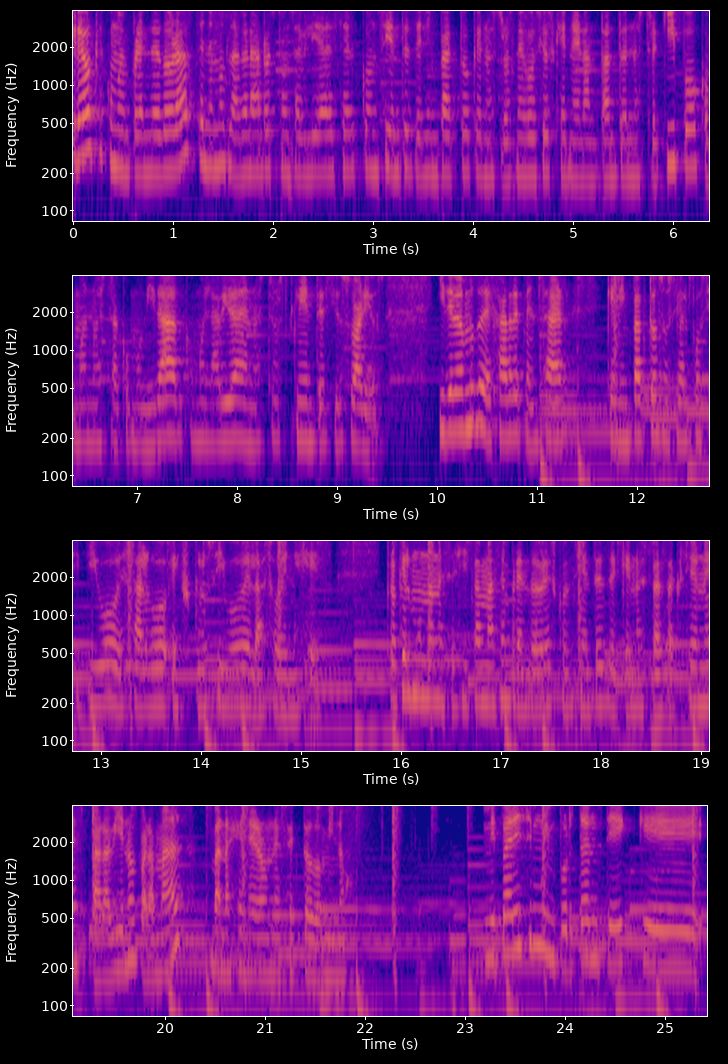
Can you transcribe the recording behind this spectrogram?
Creo que como emprendedoras tenemos la gran responsabilidad de ser conscientes del impacto que nuestros negocios generan tanto en nuestro equipo como en nuestra comunidad, como en la vida de nuestros clientes y usuarios. Y debemos de dejar de pensar que el impacto social positivo es algo exclusivo de las ONGs. Creo que el mundo necesita más emprendedores conscientes de que nuestras acciones, para bien o para mal, van a generar un efecto dominó. Me parece muy importante que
